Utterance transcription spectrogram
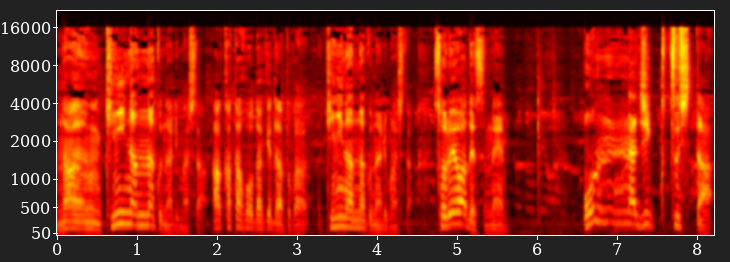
な、うん、気になんなくなりました。あ、片方だけだとか気になんなくなりました。それはですね、同じ靴下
